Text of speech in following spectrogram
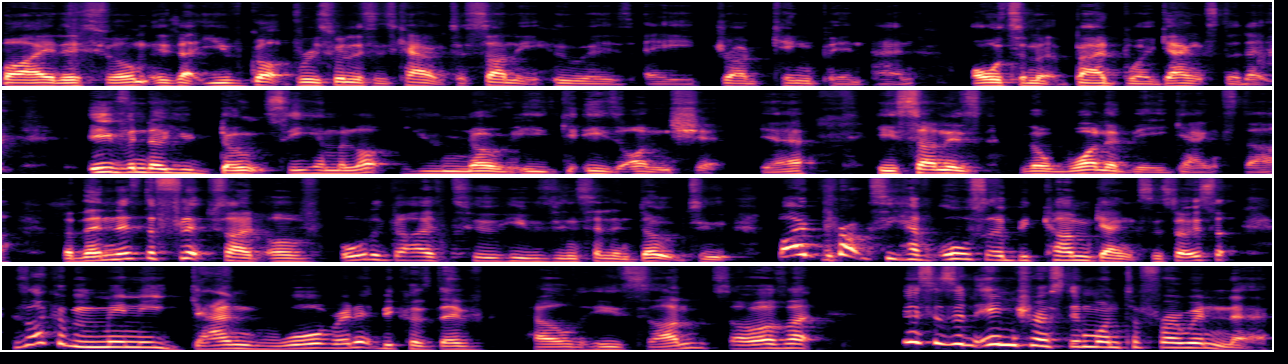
by this film is that you've got Bruce Willis's character, Sonny, who is a drug kingpin and ultimate bad boy gangster that even though you don't see him a lot, you know he he's on shit. Yeah. His son is the wannabe gangster. But then there's the flip side of all the guys who he was in selling dope to by proxy have also become gangsters. So it's it's like a mini gang war in it because they've held his son. So I was like, this is an interesting one to throw in there.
